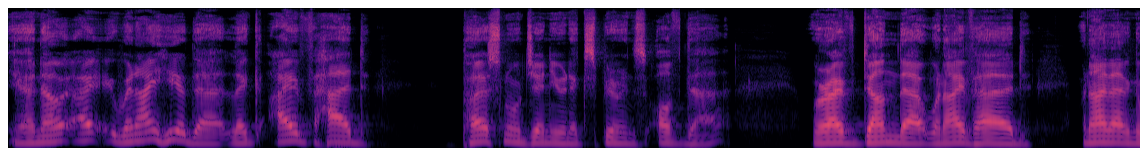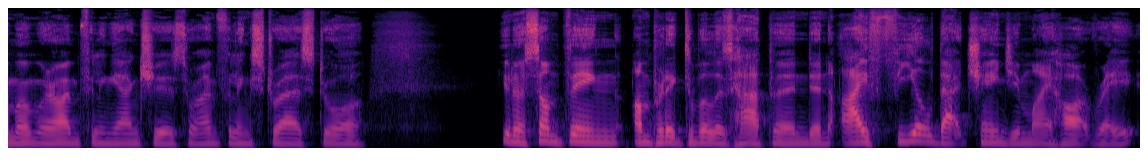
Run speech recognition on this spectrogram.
Yeah, no, I, when I hear that, like I've had personal, genuine experience of that where I've done that when I've had when I'm having a moment where I'm feeling anxious or I'm feeling stressed or you know something unpredictable has happened and I feel that change in my heart rate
